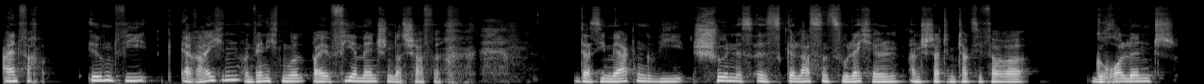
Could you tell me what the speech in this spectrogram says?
einfach irgendwie erreichen und wenn ich nur bei vier Menschen das schaffe, dass sie merken, wie schön es ist, gelassen zu lächeln, anstatt dem Taxifahrer grollend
